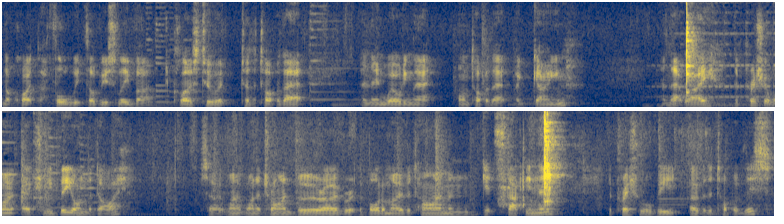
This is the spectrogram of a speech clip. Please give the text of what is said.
not quite the full width obviously but close to it to the top of that and then welding that on top of that again. And that way the pressure won't actually be on the die so it won't want to try and burr over at the bottom over time and get stuck in there. The pressure will be over the top of this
